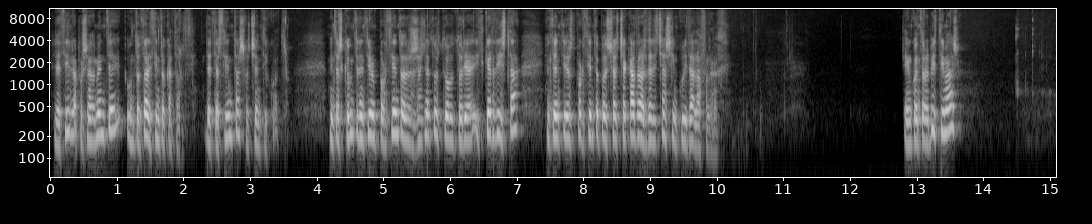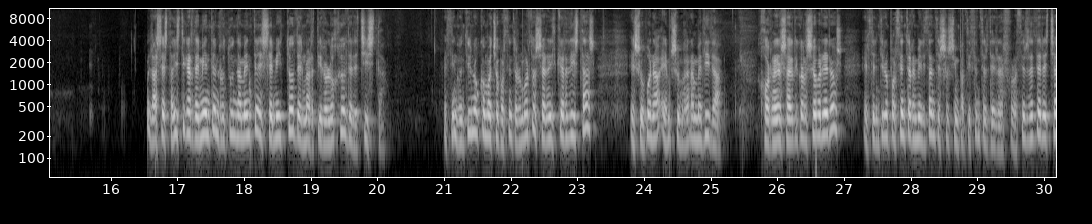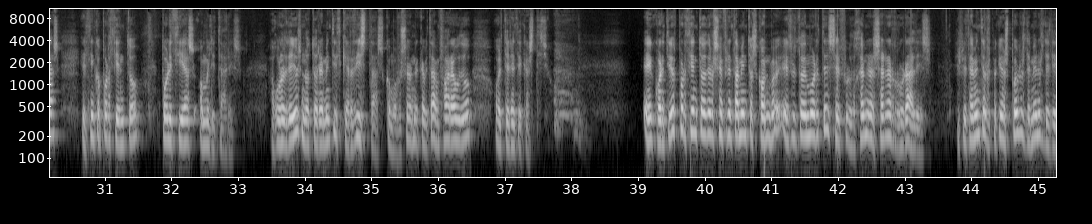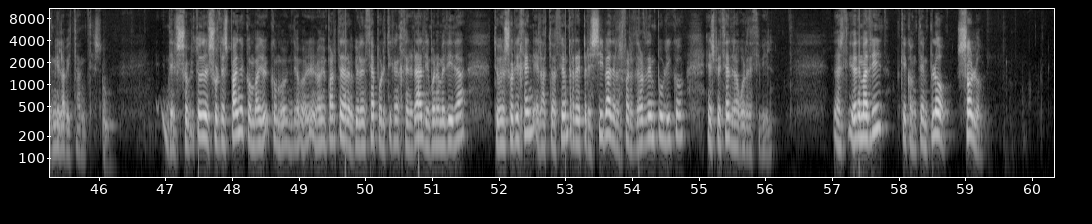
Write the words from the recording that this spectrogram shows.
Es decir, aproximadamente un total de 114, de 384. Mientras que un 31% de los asesinatos tuvo autoría izquierdista y un 32% puede ser achacado a las derechas, incluida la falange. En cuanto a las víctimas, las estadísticas demienten rotundamente ese mito del martirologio derechista. El 51,8% de los muertos eran izquierdistas, en su, gran medida jornaleros agrícolas y obreros, el 31% eran militantes o simpatizantes de las formaciones de derechas y el 5% policías o militares. Algunos de ellos notoriamente izquierdistas, como son el capitán Faraudo o el teniente Castillo. El 42% de los enfrentamientos con el resultado de muerte se produjeron en las áreas rurales, especialmente en los pequeños pueblos de menos de 10.000 habitantes sobre todo del sur de España, como, mayor parte de la violencia política en general y en buena medida tuvo su origen en la actuación represiva de las fuerzas de orden público, en especial de la Guardia Civil. La ciudad de Madrid, que contempló solo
